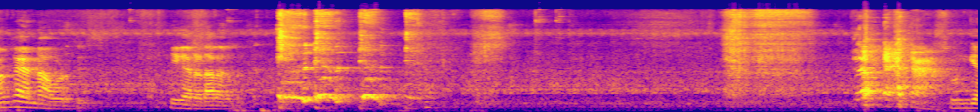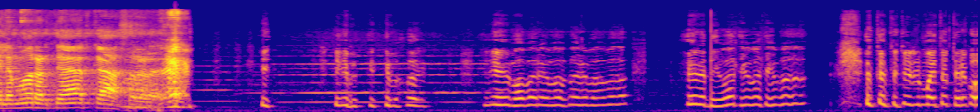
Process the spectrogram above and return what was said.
मग काय यांना आवडतेस ठीक आहे रडा लागत सून गेल्यामुळे रडत्यात का? असं रडायचं हे बाबा रे बाबा रे बाबा. अरे देवा देवा देवा. तो तुझे मैं तो तेरे को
